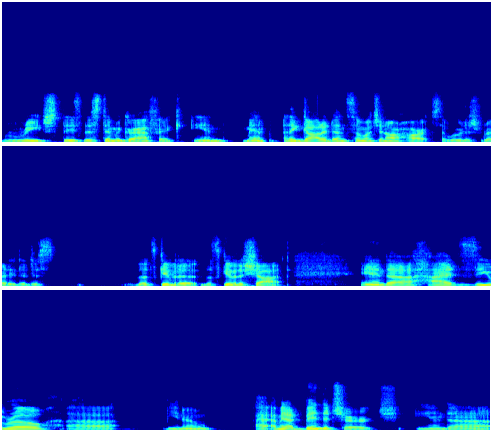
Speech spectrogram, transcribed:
reached these, this demographic. And man, I think God had done so much in our hearts that we were just ready to just let's give it a let's give it a shot and uh, I had zero, uh, you know, I, I, mean, I'd been to church, and uh,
